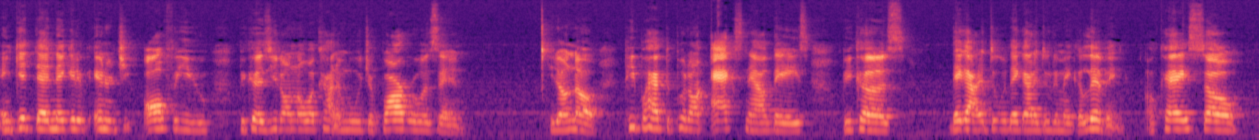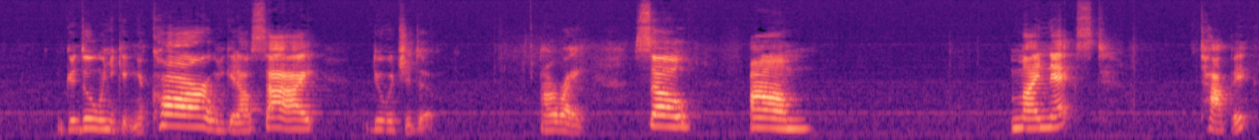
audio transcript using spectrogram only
and get that negative energy off of you because you don't know what kind of mood your barber was in. You don't know. People have to put on acts nowadays because they got to do what they got to do to make a living okay? So you can do it when you get in your car when you get outside. Do what you do. All right. So um my next topic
